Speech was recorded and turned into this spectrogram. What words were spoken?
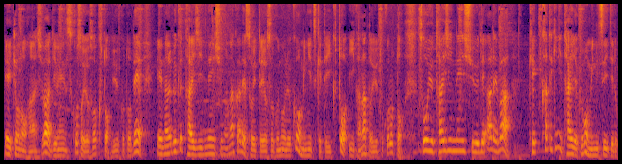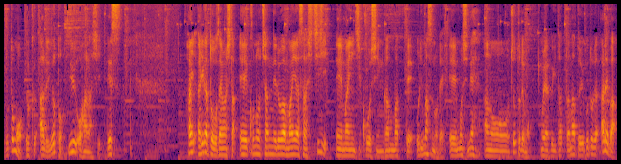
え今日のお話はディフェンスこそ予測ということで、えなるべく対人練習の中でそういった予測能力を身につけていくといいかなというところと、そういう対人練習であれば、結果的に体力も身についていることもよくあるよというお話です。はい、ありがとうございました。えー、このチャンネルは毎朝7時、えー、毎日更新頑張っておりますので、えー、もしね、あのちょっとでもお役に立ったなということであれば、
